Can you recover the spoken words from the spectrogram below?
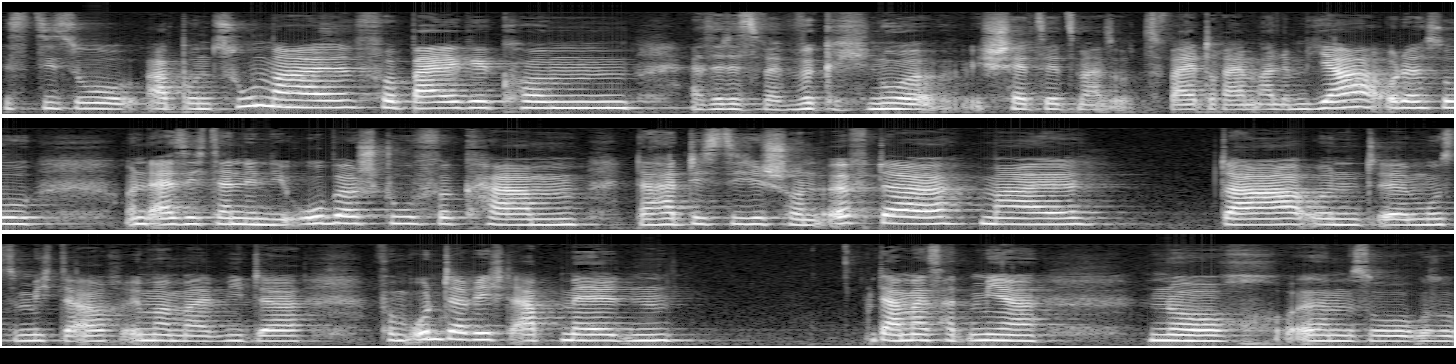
ist sie so ab und zu mal vorbeigekommen. Also das war wirklich nur, ich schätze jetzt mal so zwei, dreimal im Jahr oder so. Und als ich dann in die Oberstufe kam, da hatte ich sie schon öfter mal da und äh, musste mich da auch immer mal wieder vom Unterricht abmelden. Damals hat mir noch ähm, so, so,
